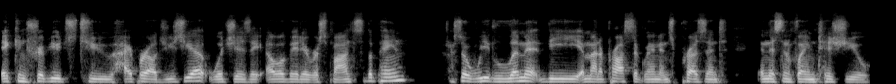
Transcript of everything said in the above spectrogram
it contributes to hyperalgesia, which is a elevated response to the pain. So we limit the amount of prostaglandins present in this inflamed tissue.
